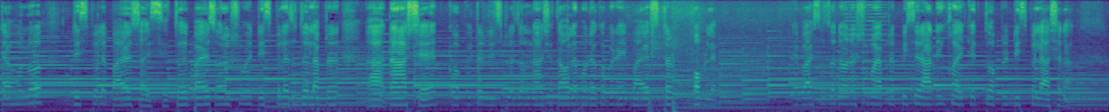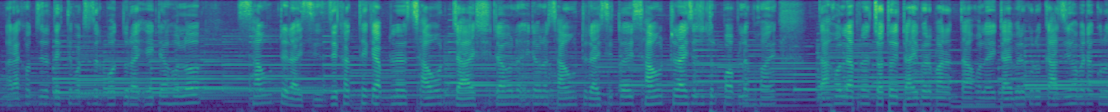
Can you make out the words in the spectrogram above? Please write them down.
এটা হলো ডিসপ্লে বায়োস আইসি। তো এই বায়োস অনেক সময় ডিসপ্লে যদি আপনার না আসে কম্পিউটার ডিসপ্লে যদি না আসে, তাহলে মনে করবেন এই বায়োসটার প্রবলেম এই বায়োসের জন্য অনেক সময় আপনার পিসি রানিং হয়, কিন্তু আপনার ডিসপ্লে আসে না। আর এখন যেটা দেখতে পাচ্ছেন বন্ধুরা, এইটা হলো সাউন্ডের আইসি। যেখান থেকে আপনার সাউন্ড যায়, সেটা হলো, এটা হলো সাউন্ডের আইসি। তো এই সাউন্ডের আইসি যদি প্রবলেম হয়, তাহলে আপনার যতই ড্রাইভার মারেন তাহলে এই ড্রাইভারের কোনো কাজই হবে না, কোনো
